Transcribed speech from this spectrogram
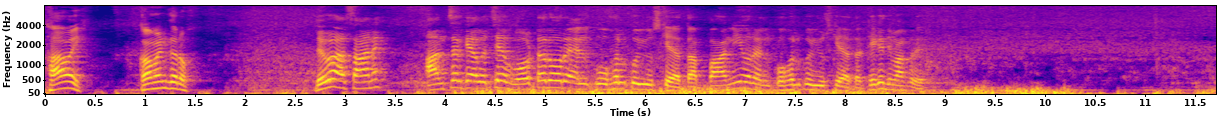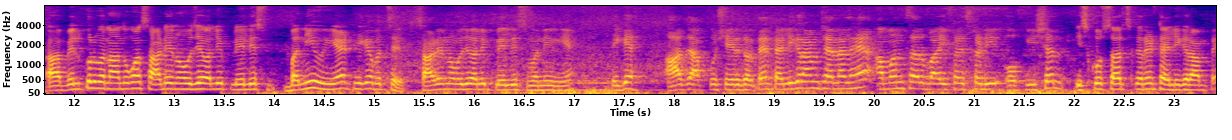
हाँ भाई कमेंट करो। देखो, आसान है। आंसर क्या बच्चे? वाटर और अल्कोहल को यूज़ किया जाता पानी और अल्कोहल को यूज़ किया जाता ठीक है, दिमाग में आ, बिल्कुल बना दूँगा। साढ़े नौ बजे वाली प्लेलिस्ट बनी हुई है ठीक है बच्चे? साढ़े नौ बजे वाली प्लेलिस्ट बनी हुई है ठीक है? आज आपको शेयर करते हैं। टेलीग्राम चैनल है Aman sir WiFi study official इसको सर्च करें टेलीग्राम पे।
